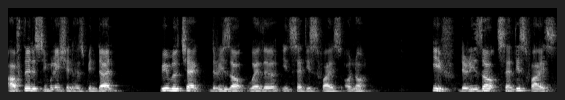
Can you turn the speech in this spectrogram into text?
After the simulation has been done, we will check the result whether it satisfies or not. If the result satisfies,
